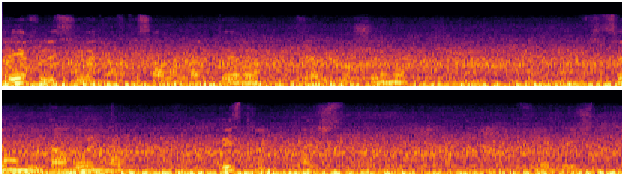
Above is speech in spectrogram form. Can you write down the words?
приехали сегодня в автосалон Альтера, взяли машину. В целом довольны, быстро, качественно. Все отлично.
